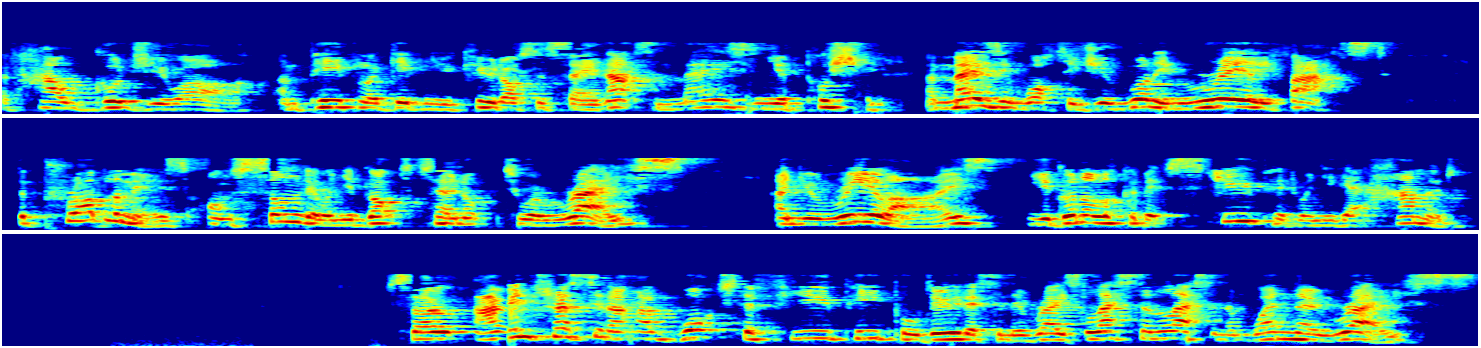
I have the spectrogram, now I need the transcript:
of how good you are. And people are giving you kudos and saying, that's amazing, you're pushing, amazing wattage, you're running really fast. The problem is on Sunday when you've got to turn up to a race, and you realise you're going to look a bit stupid when you get hammered. So I'm interested. I've watched a few people do this and they race less and less and then when they race,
